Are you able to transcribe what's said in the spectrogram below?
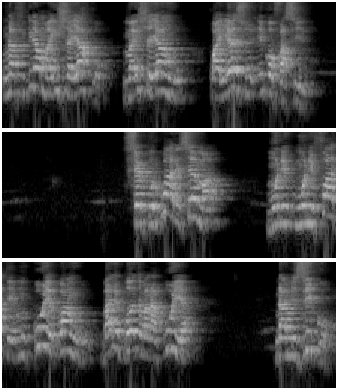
unafikiria maisha yako maisha yangu kwa yesu iko fasili. C'est pourquoi alisema muni- munifuate mkuye kwangu bale bote wanakuya na miziko,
